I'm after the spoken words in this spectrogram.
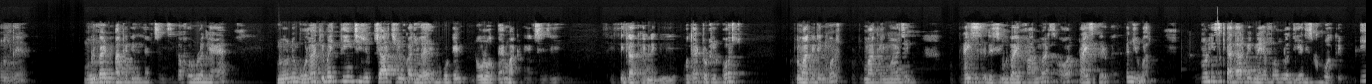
बोलते हैं। मॉडिफाइड मार्केटिंग एफिशिएंसी का फॉर्मूला क्या है? उन्होंने बोला कि भाई तीन चीज़ों, चार चीज़ों का जो है इम्पोर्टेंट रोल होता है मार्केटिंग एफिशिएंसी याद करने के लिए। होता है total cost total marketing cost total marketing margin price received by farmers और प्राइस पेड बाय कंज्यूमर उन्होंने इसके आधार पर एक नया फॉर्मूला दिया जिसको बोलते हैं P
